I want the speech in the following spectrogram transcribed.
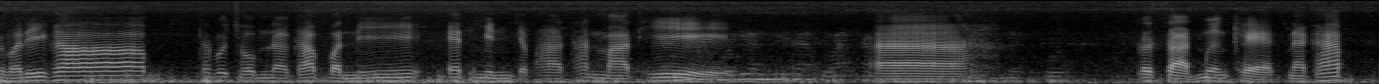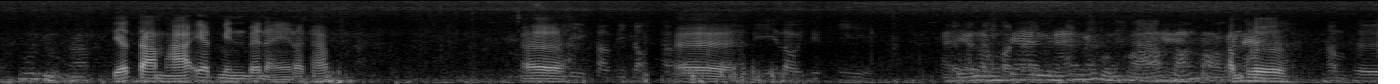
สวัสดีครับท่านผู้ชมนะครับ วันนี้แอดมินจะพาท่านมาที่อ่าปราสาทเมืองแขกนะครับ เดี๋ยวตามหาแอดมินไปไหนนะครับ เออดีครับพี่จอมครับเออวันนี้เราอยู่ที่อะเดี๋ยวลองแก้ดูนะงั้นผมขอซ้อมต่อกันนะอำเภอ อำเภอ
